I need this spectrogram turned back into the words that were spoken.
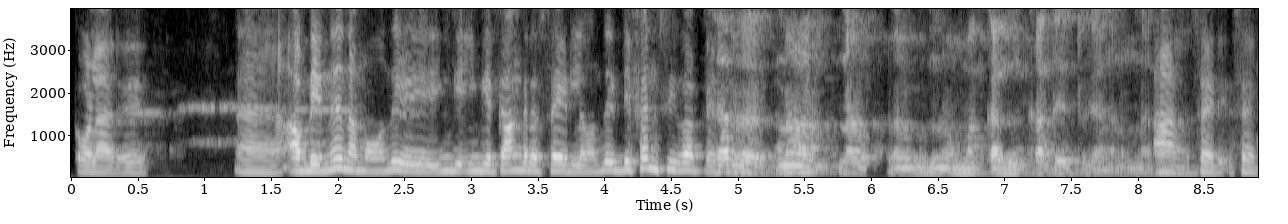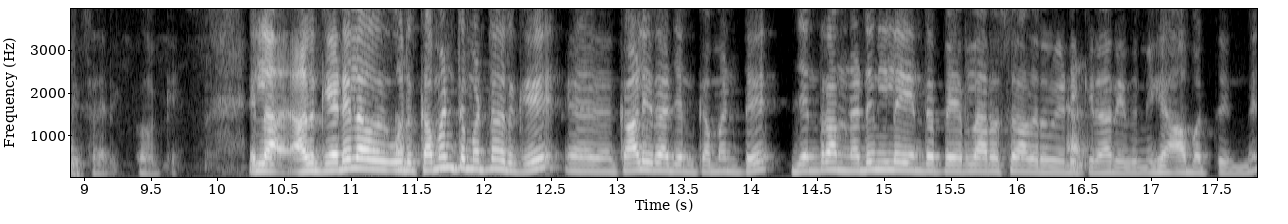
கோளாறு. அப்படின்னு நம்ம வந்து இங்க இங்க காங்கிரஸ் சைடுல வந்து டிஃபென்சிவா பேச சார் வேண்டியதா நான் நான் நான் மக்கள் காத்துக்கிட்டு இருக்காங்க ஆ. சரி சரி சரி. ஓகே இல்ல அதுக்கு இடையில ஒரு கமெண்ட் மட்டும் இருக்கு. காளிராஜன் கமெண்ட் ஜென்ராம் நடுநிலை என்ற பெயர்ல அரசு ஆதரவு எடுக்கிறார். இது மிக ஆபத்துன்னு.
